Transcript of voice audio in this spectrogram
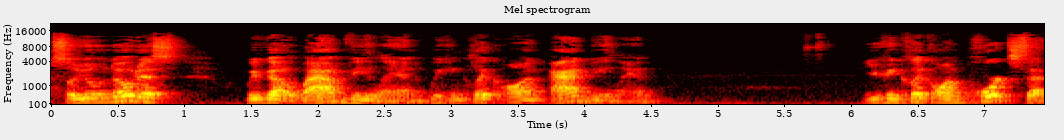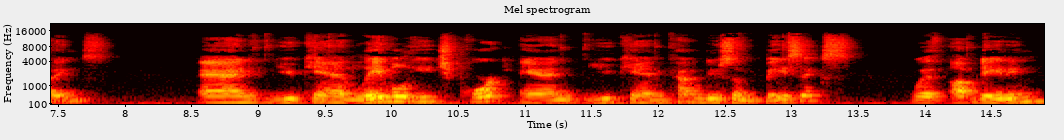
So you'll notice we've got a lab VLAN. We can click on add VLAN. You can click on port settings and you can label each port and you can kind of do some basics with updating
